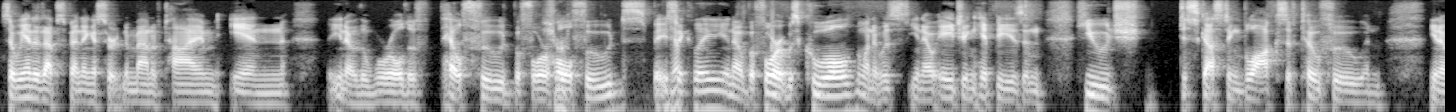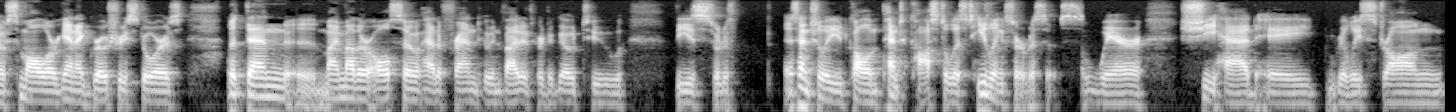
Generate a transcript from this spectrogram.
So we ended up spending a certain amount of time in you know the world of health food before sure. Whole Foods, basically. Yep. You know, before it was cool, when it was you know aging hippies and huge, disgusting blocks of tofu and you know small organic grocery stores. But then uh, my mother also had a friend who invited her to go to these sort of essentially you'd call them Pentecostalist healing services, where she had a really strong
